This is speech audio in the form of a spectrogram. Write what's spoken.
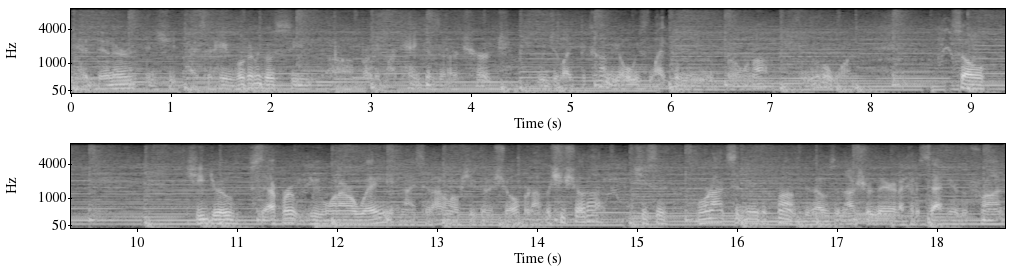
we had dinner, and she, I said, hey, we're going to go see uh, Brother Mark Hankins at our church. Would you like to come? You always liked him when you were growing up, as a little one. So she drove separate. We went our way, and I said, I don't know if she's going to show up or not, but she showed up. She said, we're not sitting near the front because I was an usher there, and I could have sat near the front.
